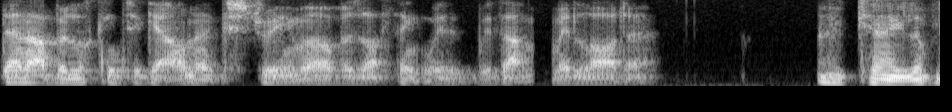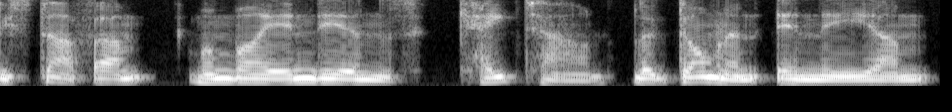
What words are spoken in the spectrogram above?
then I'll be looking to get on extreme overs, I think, with, with that middle order. Okay, lovely stuff. Um, Mumbai Indians, Cape Town, look dominant in the um,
